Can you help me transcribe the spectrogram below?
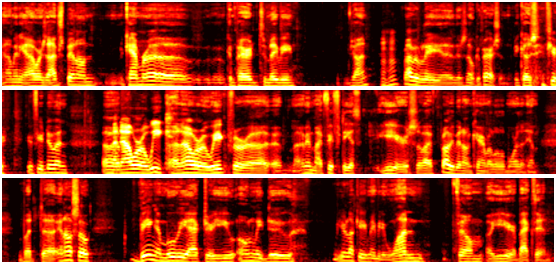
how many hours I've spent on camera uh, compared to maybe Jon? mm-hmm. probably uh, there's no comparison because if you're if you're doing uh, an hour a week. An hour a week for, uh, I'm in my 50th year, so I've probably been on camera a little more than him. But, uh, and also, being a movie actor, you only do, you're lucky maybe to one film a year back then.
